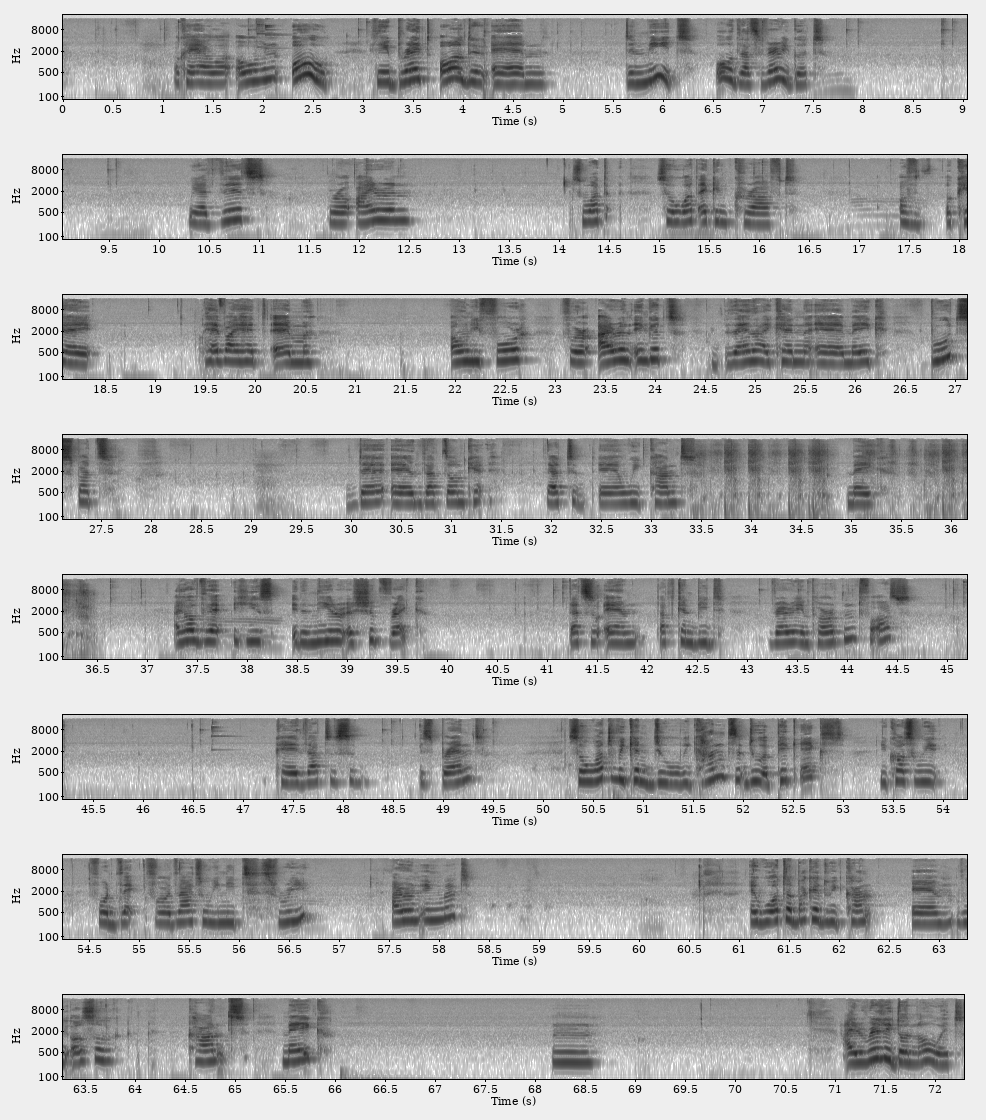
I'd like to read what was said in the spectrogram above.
Okay, our oven. Oh, they break all the um the meat. Oh, that's very good. We have this raw iron. So what? So what I can craft? Of okay. Have I had um only four for iron ingot? Then I can uh, make boots, but that and uh, that don't ca that uh, we can't make. I hope that he's in near a shipwreck. That's um that can be very important for us. Okay, that is is brand. So what we can do? We can't do a pickaxe because we for that for that we need three iron ingot. A water bucket we can um we also can't make. Mm, I really don't know it.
